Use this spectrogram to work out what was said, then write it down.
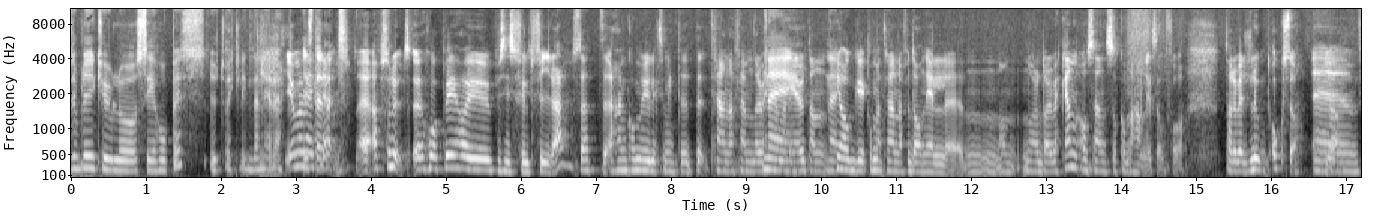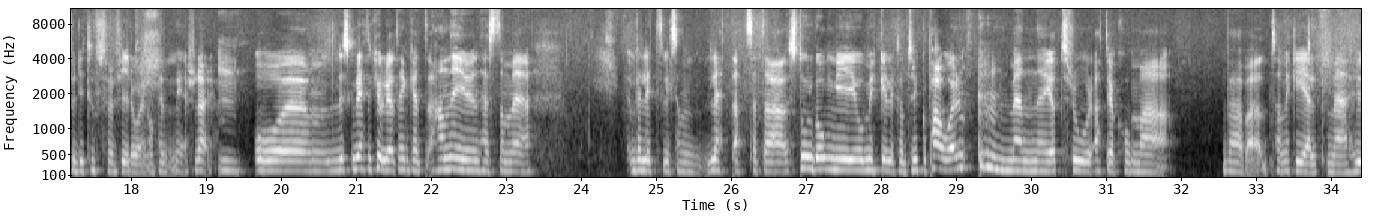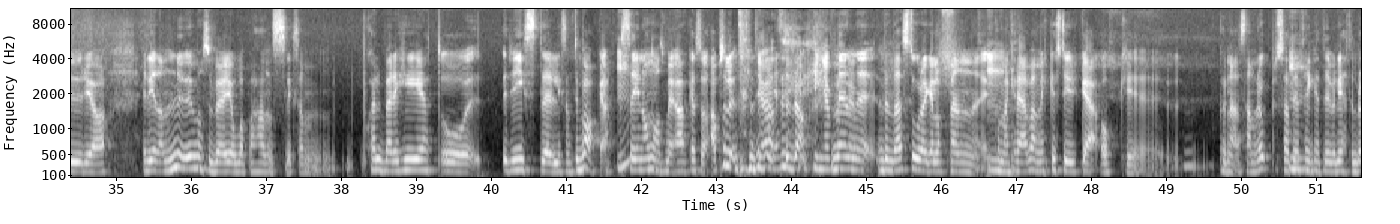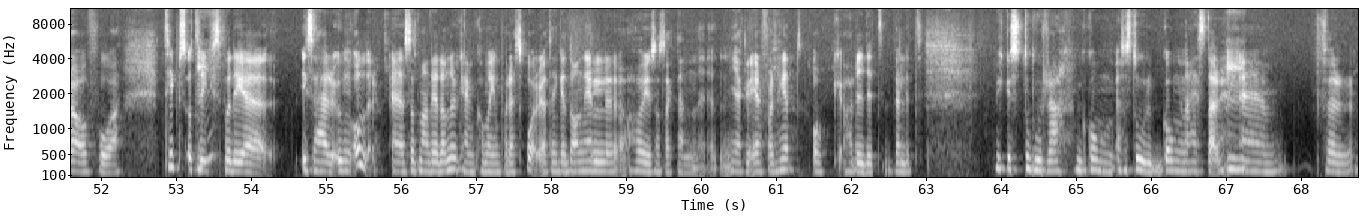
det blir kul att se HPs utveckling där nere Ja men istället. Eh, Absolut. Eh, HP har ju precis fyllt fyra så att han kommer ju liksom inte träna fem dagar i veckan Nej, nere, utan nej. jag kommer att träna för Daniel eh, någon, några dagar i veckan och sen så kommer han liksom få ta det väldigt lugnt också. Eh, Ja. För det är tufft för en fyraåring att åka ner sådär. Mm. Och eh, det ska bli jättekul. Jag tänker att han är ju en häst som är väldigt liksom, lätt att sätta stor gång i och mycket liksom, tryck och power. Men jag tror att jag kommer behöva ta mycket hjälp med hur jag redan nu måste börja jobba på hans liksom, självbärighet och register liksom, tillbaka. Säger någon åt mig att öka så absolut, det blir Ja, det är jättebra. problem. Men eh, den där stora galoppen eh, kommer kräva mycket styrka och eh, kunna samla upp. Så att jag tänker att det är väl jättebra att få tips och tricks på det i så här ung ålder. Eh, Så att man redan nu kan komma in på rätt spår. Jag tänker att Daniel har ju som sagt en, en jäkla erfarenhet och har ridit väldigt mycket stora gång, alltså storgångna hästar. Eh, för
